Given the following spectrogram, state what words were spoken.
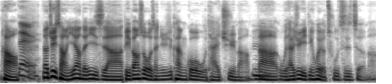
好，对，那剧场一样的意思啊。比方说，我曾经去看过舞台剧嘛，嗯、那舞台剧一定会有出资者嘛，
